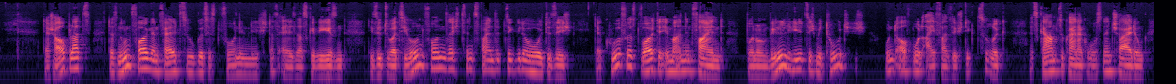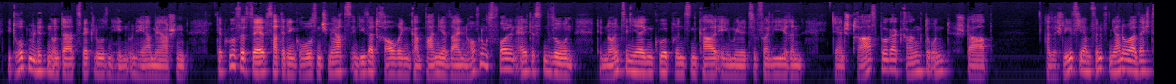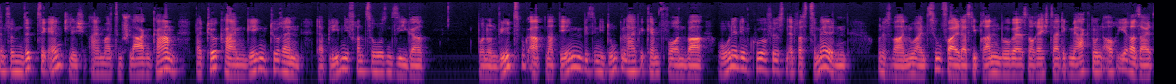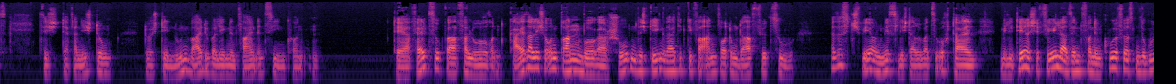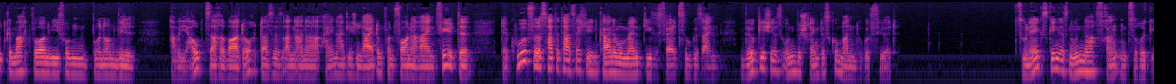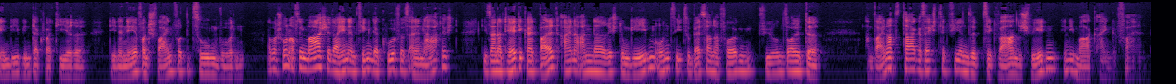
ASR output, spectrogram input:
Der Schauplatz des nun folgenden Feldzuges ist vornehmlich das Elsass gewesen. Die Situation von 1672 wiederholte sich. Der Kurfürst wollte immer an den Feind. Bournonville hielt sich methodisch und auch wohl eifersüchtig zurück. Es kam zu keiner großen Entscheidung. Die Truppen litten unter zwecklosen Hin- und Hermärschen. Der Kurfürst selbst hatte den großen Schmerz, in dieser traurigen Kampagne seinen hoffnungsvollen ältesten Sohn, den 19-jährigen Kurprinzen Karl Emil, zu verlieren, der in Straßburg erkrankte und starb. Als es schließlich am 5. Januar 1675 endlich einmal zum Schlagen kam, bei Türkheim gegen Turenne, da blieben die Franzosen Sieger. Bournonville zog ab, nachdem bis in die Dunkelheit gekämpft worden war, ohne dem Kurfürsten etwas zu melden, und es war nur ein Zufall, dass die Brandenburger es noch rechtzeitig merkten und auch ihrerseits sich der Vernichtung durch den nun weit überlegenen Feind entziehen konnten. Der Feldzug war verloren. Kaiserliche und Brandenburger schoben sich gegenseitig die Verantwortung dafür zu. Es ist schwer und misslich darüber zu urteilen. Militärische Fehler sind von dem Kurfürsten so gut gemacht worden wie von Bournonville. Aber die Hauptsache war doch, dass es an einer einheitlichen Leitung von vornherein fehlte. Der Kurfürst hatte tatsächlich in keinem Moment dieses Feldzuges ein wirkliches, unbeschränktes Kommando geführt. Zunächst ging es nun nach Franken zurück in die Winterquartiere, die in der Nähe von Schweinfurt bezogen wurden. Aber schon auf dem Marsche dahin empfing der Kurfürst eine Nachricht, die seiner Tätigkeit bald eine andere Richtung geben und sie zu besseren Erfolgen führen sollte. Am Weihnachtstage 1674 waren die Schweden in die Mark eingefallen.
